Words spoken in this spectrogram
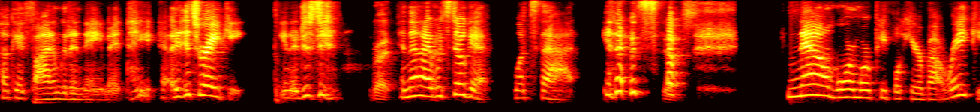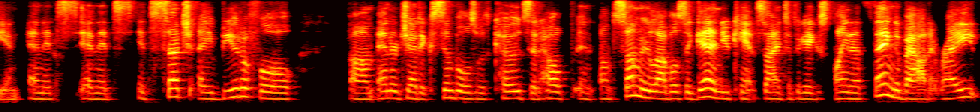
okay, fine, I'm going to name it. It's Reiki, you know, just Right. and then I Right. would still get, what's that? You know, so Yes. now more and more people hear about Reiki and, and it's, and it's, it's such a beautiful um, energetic symbols with codes that help on so many levels. Again, you can't scientifically explain a thing about it, right?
